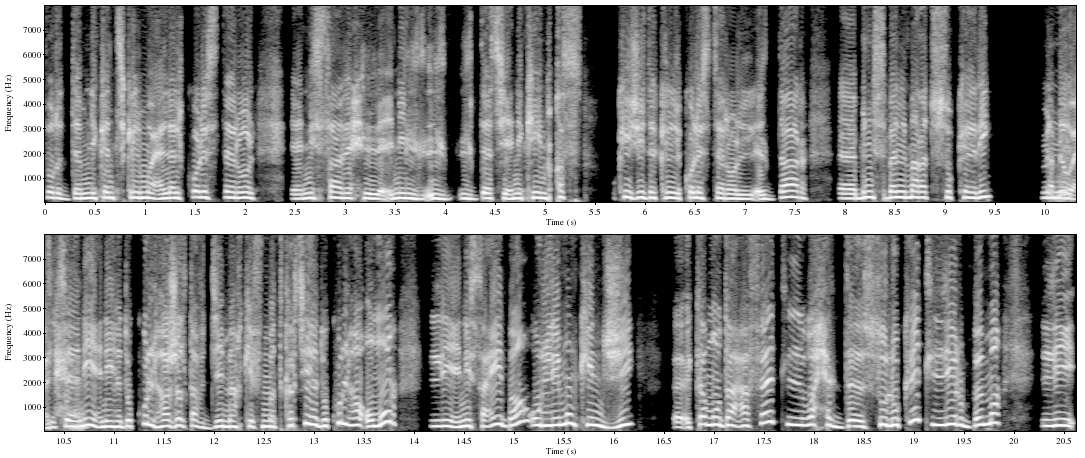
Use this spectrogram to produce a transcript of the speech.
تخثر الدم ملي كنتكلموا على الكوليسترول يعني الصالح يعني للذات يعني كينقص وكيجي داك الكوليسترول الضار آه، بالنسبة للمرض السكري من النوع الثاني يعني هادو كلها جلطة في الدماغ كيف ما ذكرتي هادو كلها أمور اللي يعني صعيبة واللي ممكن تجي آه، كمضاعفات لواحد السلوكات اللي ربما اللي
